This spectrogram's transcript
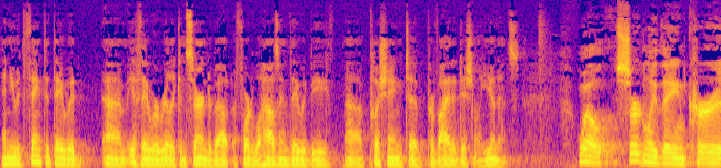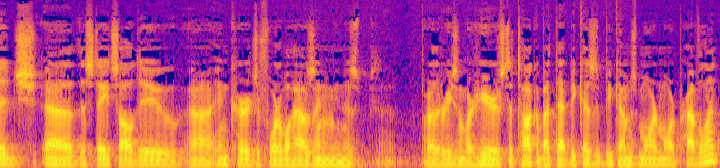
and you would think that they would, um, if they were really concerned about affordable housing, they would be uh, pushing to provide additional units. Well, certainly they encourage, uh, the states all do, uh, encourage affordable housing. I mean, as part of the reason we're here is to talk about that because it becomes more and more prevalent.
